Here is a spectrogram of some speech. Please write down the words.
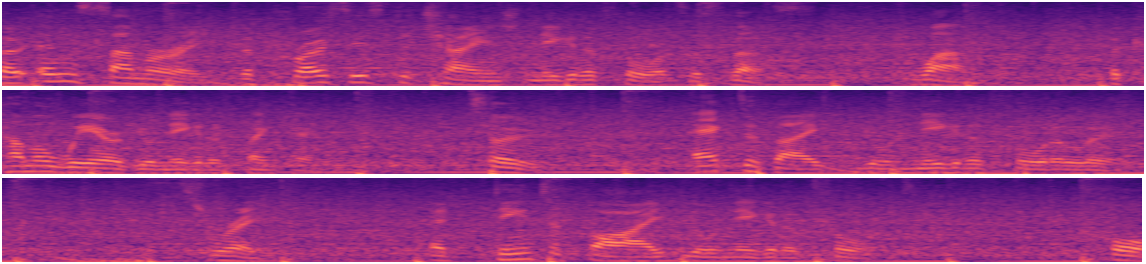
So in summary, the process to change negative thoughts is this. 1. Become aware of your negative thinking. 2. Activate your negative thought alert. 3. Identify your negative thought. 4.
